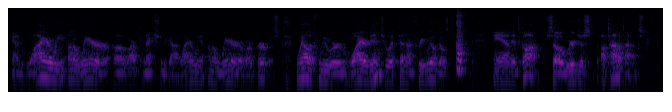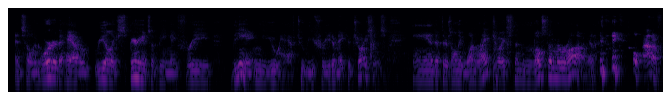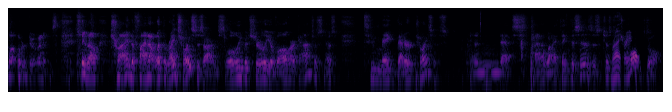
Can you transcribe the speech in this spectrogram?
And why are we unaware of our connection to God? Why are we unaware of our purpose? Well, if we were wired into it, then our free will goes and it's gone. So we're just automatons. And so, in order to have a real experience of being a free being, you have to be free to make your choices. And if there's only one right choice, then most of them are wrong. And I think a lot of what we're doing is, you know, trying to find out what the right choices are and slowly but surely evolve our consciousness to make better choices. And that's kind of what I think this is. It's just Right. a training school.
